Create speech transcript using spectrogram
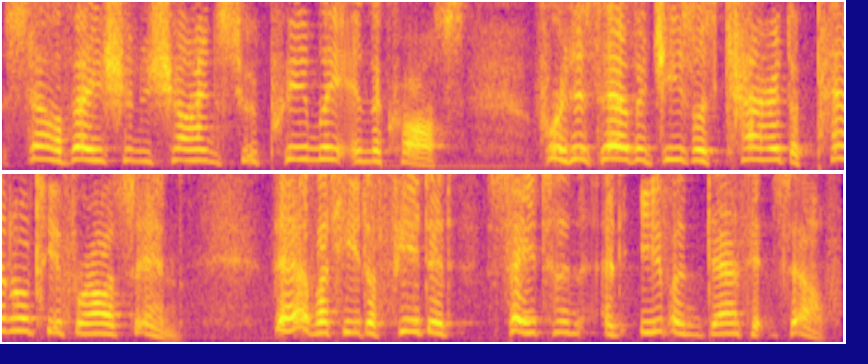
salvation shines supremely in the cross, for it is there that Jesus carried the penalty for our sin there that he defeated Satan and even death itself.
